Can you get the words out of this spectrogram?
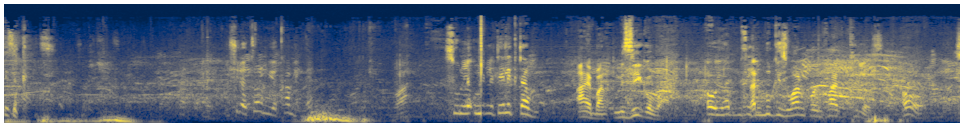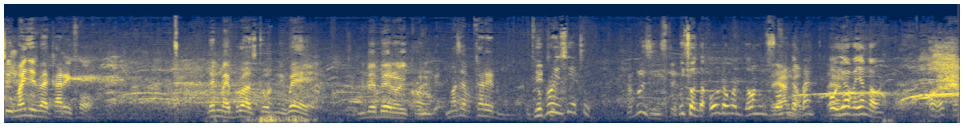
He's a You should have told me you're coming, man. What? So uniletee ile kitabu. Aye, bana, mizigo bwana. Oh, you had music. That book is 1.5 kilos. Oh. So imagine if I carry four. Then my bro has told me, where? Nibebero iko. Must have carried. Your bro is here too. My bro is in state. Which one? The older one? The one who's The the bank? one. Oh, you have a younger one. Oh, okay.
